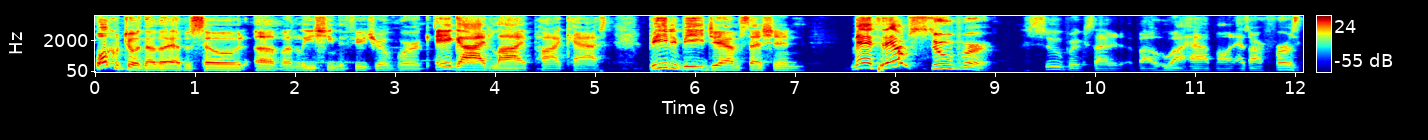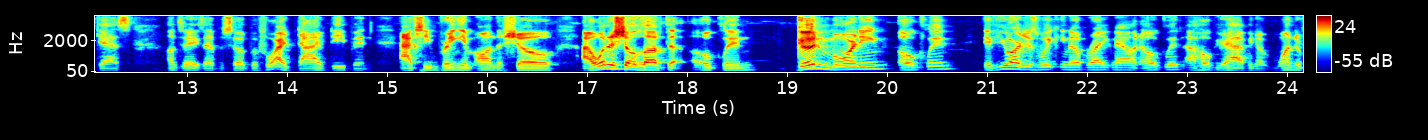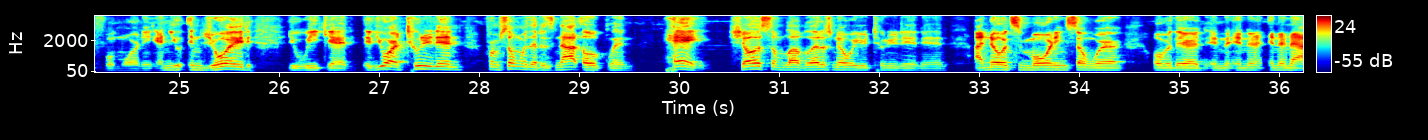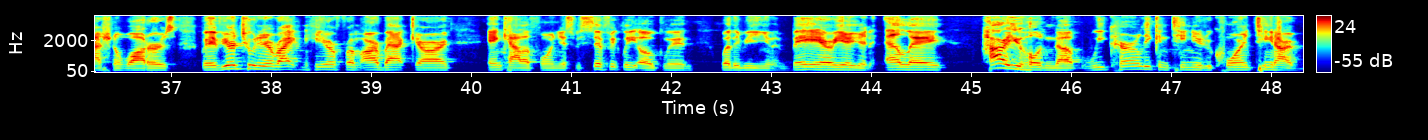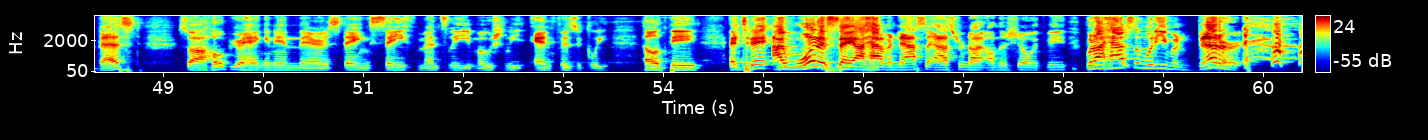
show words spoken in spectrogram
Welcome to another episode of Unleashing the Future of Work, a guide live podcast, B2B jam session. Man, today I'm super, super excited about who I have on as our first guest on today's episode. Before I dive deep and actually bring him on the show, I want to show love to Oakland. Good morning, Oakland. If you are just waking up right now in Oakland, I hope you're having a wonderful morning and you enjoyed your weekend. If you are tuning in from somewhere that is not Oakland, hey, show us some love. Let us know where you're tuning in. in. I know it's morning somewhere over there in, in the international waters, but if you're tuning in right here from our backyard in California, specifically Oakland, whether you're in the Bay Area, you're in LA, how are you holding up? We currently continue to quarantine our best. So I hope you're hanging in there, staying safe mentally, emotionally, and physically healthy. And today, I want to say I have a NASA astronaut on the show with me, but I have someone even better,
